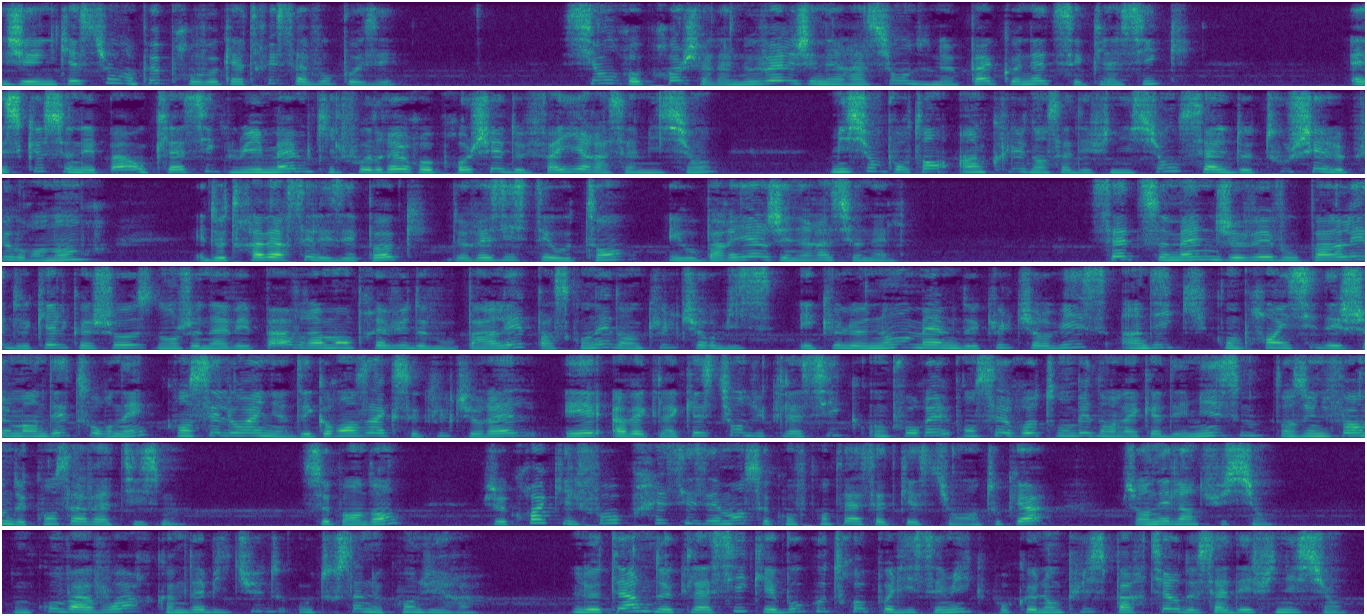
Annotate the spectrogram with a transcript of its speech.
J'ai une question un peu provocatrice à vous poser. Si on reproche à la nouvelle génération de ne pas connaître ses classiques, est-ce que ce n'est pas au classique lui-même qu'il faudrait reprocher de faillir à sa mission, mission pourtant inclue dans sa définition, celle de toucher le plus grand nombre et de traverser les époques, de résister au temps et aux barrières générationnelles? Cette semaine, je vais vous parler de quelque chose dont je n'avais pas vraiment prévu de vous parler parce qu'on est dans Culture Bis et que le nom même de Culture Bis indique qu'on prend ici des chemins détournés, qu'on s'éloigne des grands axes culturels et avec la question du classique, on pourrait penser retomber dans l'académisme, dans une forme de conservatisme. Cependant, je crois qu'il faut précisément se confronter à cette question. En tout cas, j'en ai l'intuition. Donc on va voir, comme d'habitude, où tout ça nous conduira. Le terme de classique est beaucoup trop polysémique pour que l'on puisse partir de sa définition.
